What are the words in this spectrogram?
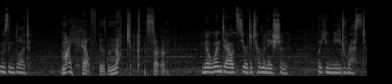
Losing blood. My health is not your concern. No one doubts your determination, but you need rest.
